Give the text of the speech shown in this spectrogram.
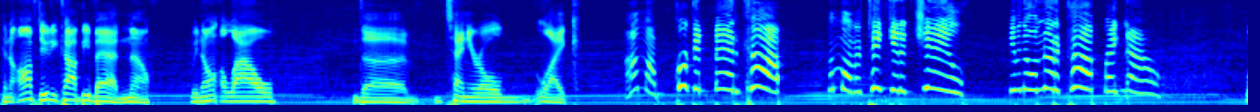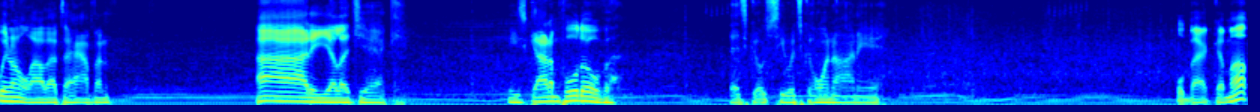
Can an off-duty cop be bad? No. We don't allow the 10-year-old, like, I'm a crooked bad cop. I'm gonna take you to jail, even though I'm not a cop right now. We don't allow that to happen. Ah, the Yellow Jack. He's got him pulled over. Let's go see what's going on here. We'll back him up.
